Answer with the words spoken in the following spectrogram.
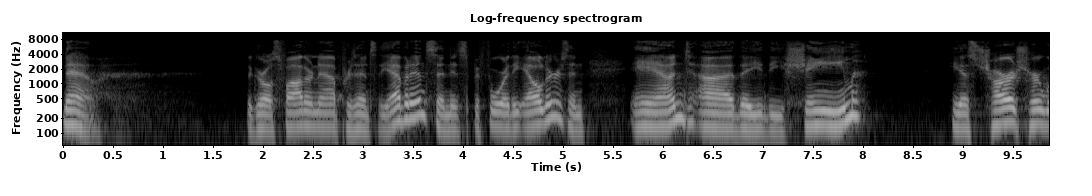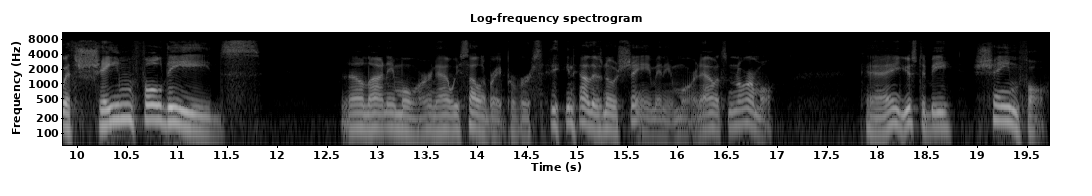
Now, the girl's father now presents the evidence, and it's before the elders, and and uh, the the shame. He has charged her with shameful deeds. Well, not anymore. Now we celebrate perversity. now there's no shame anymore. Now it's normal. Okay, it used to be shameful.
